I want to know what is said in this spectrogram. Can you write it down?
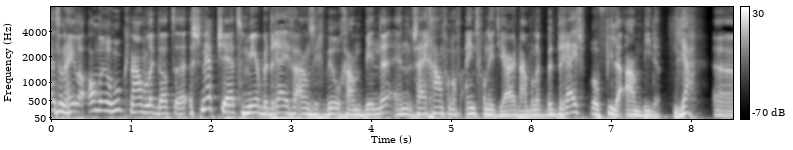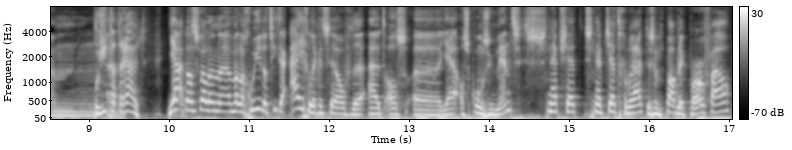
Uit een hele andere hoek, namelijk dat eh, Snapchat meer bedrijven aan zich wil gaan binden. En zij gaan vanaf eind van dit jaar namelijk bedrijfsprofielen aanbieden. Ja. Ehm, Hoe ziet dat eruit? Ja, dat is wel een, eh, wel een goede. Dat ziet er eigenlijk hetzelfde uit als eh, jij als consument Snapchat, Snapchat gebruikt. Dus een public profile.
